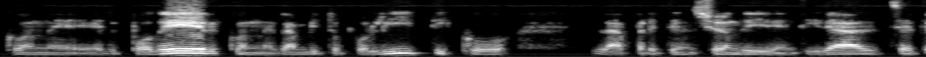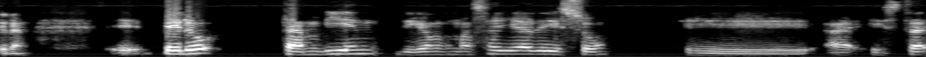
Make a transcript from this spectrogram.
con, el poder, con el ámbito político, la pretensión de identidad, etcétera. Eh, pero también, digamos, más allá de eso, eh, esta,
